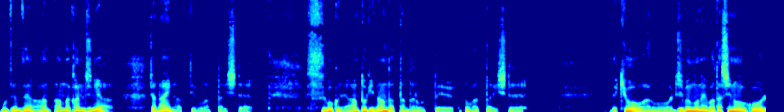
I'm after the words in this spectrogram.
もう全然あんな感じには、じゃないなっていうのがあったりして、すごくね、あの時何だったんだろうっていうのがあったりして、で、今日、あの、自分のね、私の、こう、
